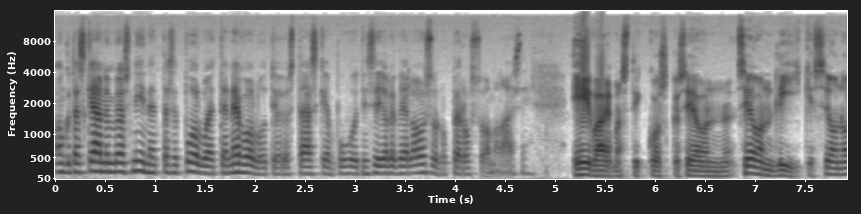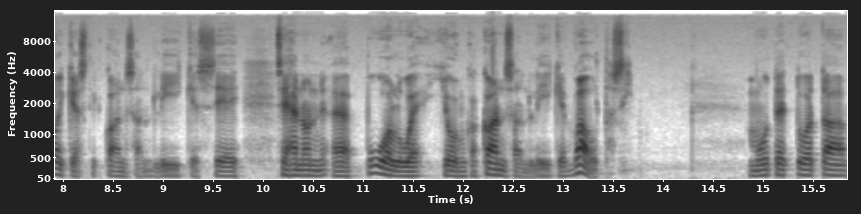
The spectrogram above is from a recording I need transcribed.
Onko tässä käynyt myös niin, että se puolueiden evoluutio, josta äsken puhuit, niin se ei ole vielä osunut perussuomalaisiin? Ei varmasti, koska se on, se on liike, se on oikeasti kansanliike. Se, sehän on puolue, jonka kansanliike valtasi. Mutta tuota,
